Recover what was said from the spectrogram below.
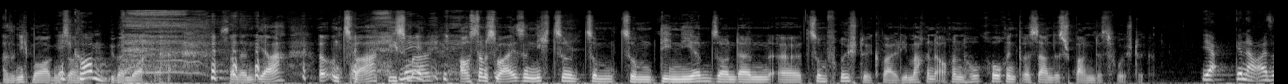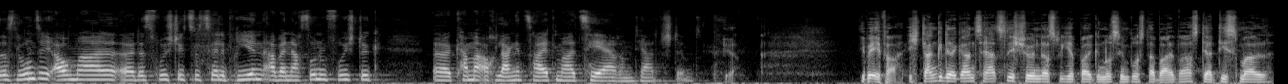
Also nicht morgen, ich sondern komm. übermorgen. sondern ja, und zwar diesmal nee. ausnahmsweise nicht zu, zum, zum Dinieren, sondern äh, zum Frühstück, weil die machen auch ein hoch, hochinteressantes, spannendes Frühstück. Ja, genau. Also es lohnt sich auch mal, äh, das Frühstück zu zelebrieren, aber nach so einem Frühstück äh, kann man auch lange Zeit mal zehren. Ja, das stimmt. Ja. Liebe Eva, ich danke dir ganz herzlich. Schön, dass du hier bei Genuss im Bus dabei warst. Ja, diesmal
